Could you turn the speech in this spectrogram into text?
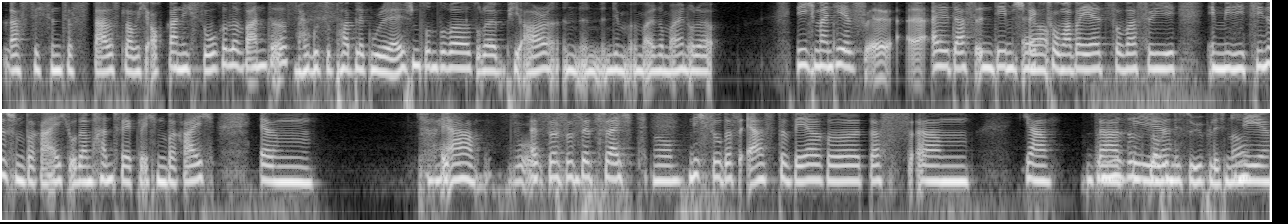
lastig sind, dass da das, glaube ich, auch gar nicht so relevant ist. Ja gut, so Public Relations und sowas oder PR in, in, in dem, im Allgemeinen oder Nee, ich meinte jetzt äh, all das in dem Spektrum, ja. aber jetzt sowas wie im medizinischen Bereich oder im handwerklichen Bereich. Ähm, ja, also dass es jetzt vielleicht ja. nicht so das Erste wäre, dass, ähm, ja. Zumindest da ist es, glaube ich, nicht so üblich, ne? Nee.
